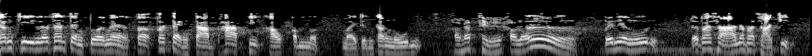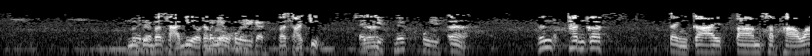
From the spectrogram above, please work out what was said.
ทั้งจีนแล้วท่านแต่งตัวไงก็ก็แต่งตามภาพที่เขากำหนดหมายถึงทั้งนู้นเขานับถือเขาลเอบอเป็นอย่างนู้นแต่ภาษานะภาษาจิต มันเป็นภาษาเดียวทั้งโลกไม่ได้คุยกันภาษาจิตใช้จิตนึกคุยเออนั้นท่านก็แต่งกายตามสภาวะ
